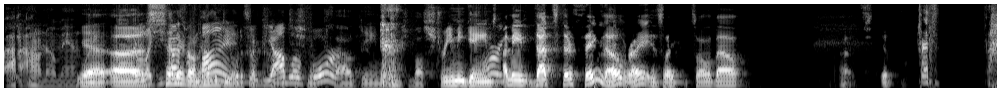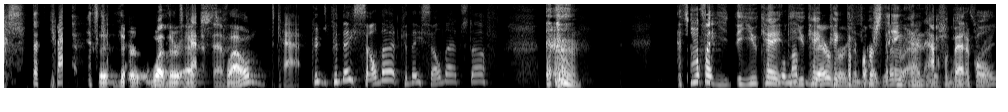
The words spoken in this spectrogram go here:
I don't know, man. Yeah, They uh, like, centered on how to deal with until affect Diablo competition in 4. cloud gaming, which involves streaming games. I mean, that's their thing, though, right? It's like it's all about. Uh, yep. That's that's cat. It's, The- Their what? Their It's cat, X Devon. Cloud. it's cat. Could could they sell that? Could they sell that stuff? it's almost like the UK. Well, the UK picked version, the but, like, first thing in an Activision has, alphabetical right?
